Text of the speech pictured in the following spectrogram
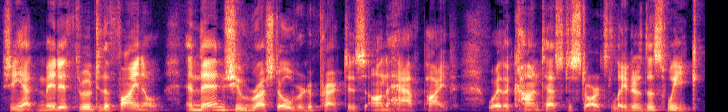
she had made it through to the final, and then she rushed over to practice on the half pipe, where the contest starts later this week.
